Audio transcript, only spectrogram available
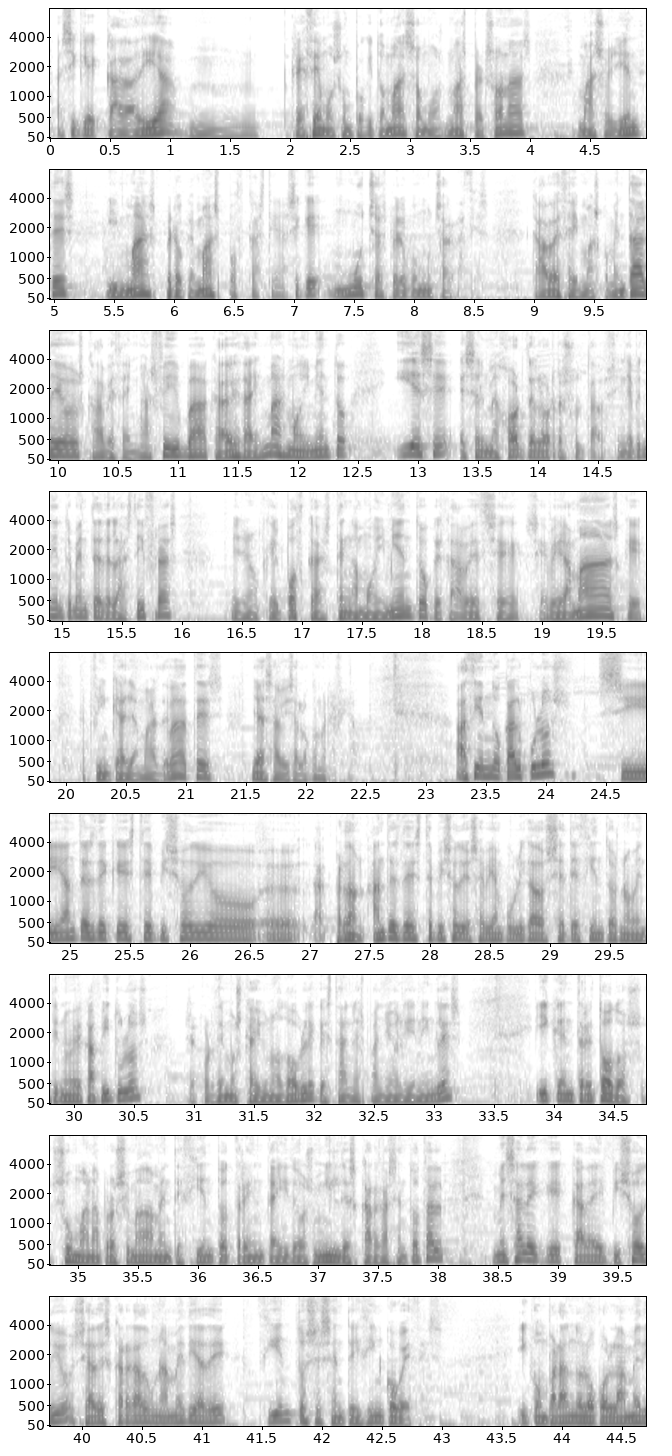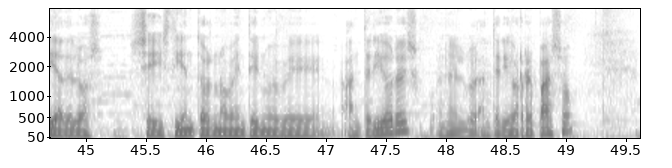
Así que cada día mm, crecemos un poquito más, somos más personas, más oyentes y más, pero que más podcasting. Así que muchas, pero con muchas gracias. Cada vez hay más comentarios, cada vez hay más feedback, cada vez hay más movimiento y ese es el mejor de los resultados, independientemente de las cifras, que el podcast tenga movimiento, que cada vez se, vea más, que en fin, que haya más debates, ya sabéis a lo que me refiero. Haciendo cálculos, si antes de que este episodio, eh, perdón, antes de este episodio se habían publicado 799 capítulos, recordemos que hay uno doble que está en español y en inglés, y que entre todos suman aproximadamente 132.000 descargas en total, me sale que cada episodio se ha descargado una media de 165 veces. Y comparándolo con la media de los 699 anteriores, en el anterior repaso,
